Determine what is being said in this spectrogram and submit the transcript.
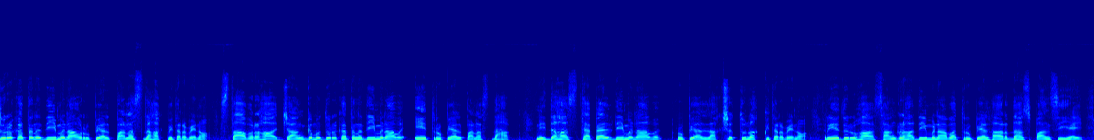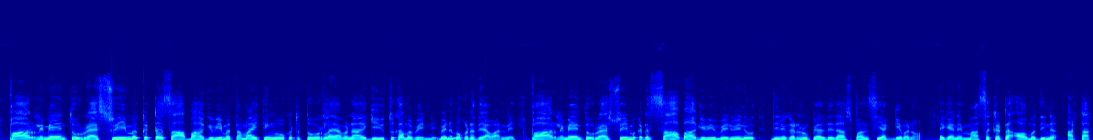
දුරකතන දීමනාව රුපියල් පනස් දහක් විතර වෙනවා. ස්ථාවරහා ජංගම දුරකතන දීමනාව ඒත් රුපියල් පනස් දහක්. නිදහස් තැපැල් දීමනාව රුපියල් ලක්ෂ තුනක් විතර වෙනවා. රේදුරු හා සංග්‍රහදීමනාවත් රුපියල් හර්දහස් පන්සීයයි. පාර්ලිමේන්තු රැස්වීමකට සභාගවීම තමයිතින් ඕකට තෝරලා යවනායගේ යුතුකම වෙන්නේ වෙන මොකට දෙයවන්නේ. පාර්ලිමේන්තු රැස්වීමකට සහභාගවීම වෙනුවෙනුත් දිනකට රුපියල් දෙදස් පන්සියක් ගෙවනවා. එකැනෙ මසකට අවම දින අටක්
